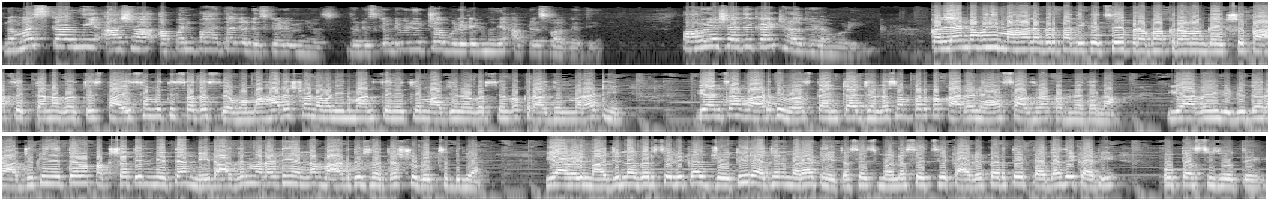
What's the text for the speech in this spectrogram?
नमस्कार मी आशा. आपण पाहता the distinctive news the distinctive न्यूजच्या बुलेटिनमध्ये आपलं स्वागत आहे. पाहूया अशातील काही ठळक घडामोडी. कल्याण महानगरपालिकेचे प्रभाग क्रमांक एकशे पाच एकता नगरचे स्थायी समिती सदस्य व महाराष्ट्र नवनिर्माण सेनेचे माजी नगरसेवक राजन मराठे यांचा वाढदिवस त्यांच्या जनसंपर्क कार्यालयात साजरा करण्यात आला. यावेळी विविध राजकीय नेते व पक्षातील नेत्यांनी राजन मराठे यांना वाढदिवसाच्या शुभेच्छा दिल्या. यावेळी माजी नगरसेविका ज्योती राजन मराठे तसेच मनसेचे कार्यकर्ते पदाधिकारी उपस्थित होते.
